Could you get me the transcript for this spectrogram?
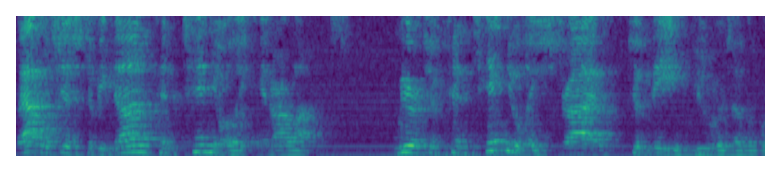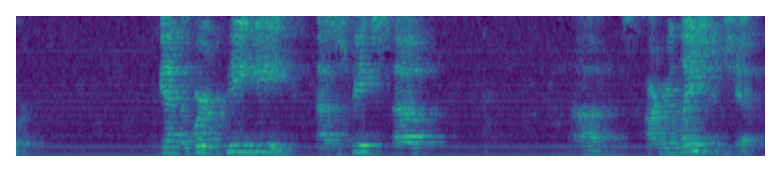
that which is to be done continually in our lives. We are to continually strive to be doers of the word. Again, the word be ye uh, speaks of uh, our relationship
